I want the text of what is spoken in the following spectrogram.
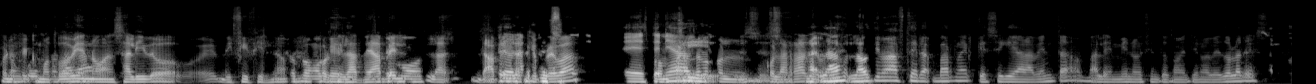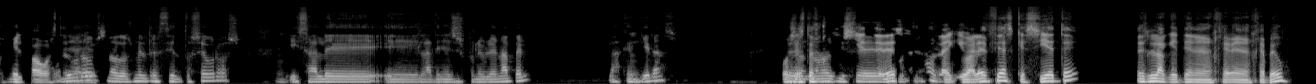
Bueno, es que como todavía no han salido, es difícil, ¿no? Porque las de Apple, las, de Apple las que prueba, eh, tenía con, la radio. La, última Afterburner que sigue a la venta vale 1.999 dólares. 2.000 pavos. Euros, no, 2.300 euros. Mm. Y sale, eh, la tienes disponible en Apple, las que mm. quieras. Pues esto nos dice... La equivalencia es que 7 es la que tiene en GPU.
